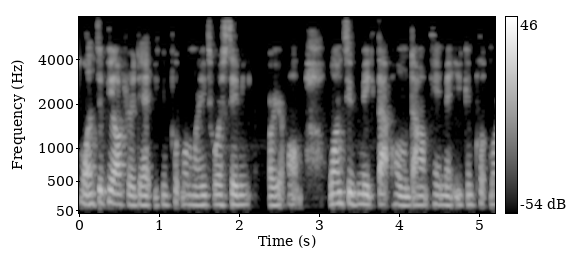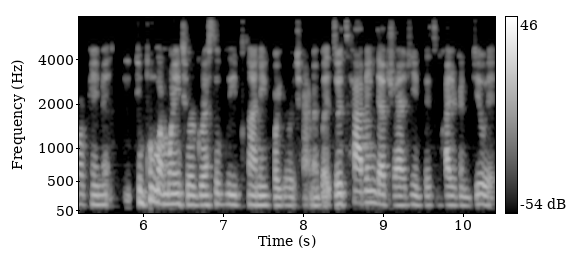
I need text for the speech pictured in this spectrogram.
Once you pay off your debt, you can put more money towards saving for your home. Once you make that home down payment, you can put more payment, you can put more money to aggressively planning for your retirement. But so it's having that strategy in place of how you're going to do it.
